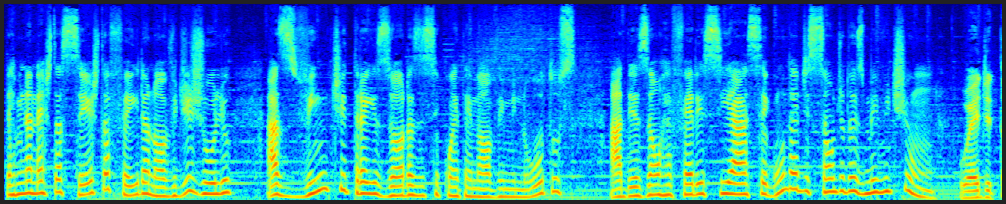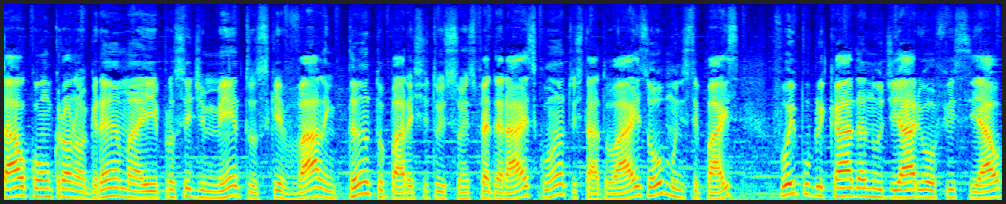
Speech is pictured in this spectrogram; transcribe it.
termina nesta sexta-feira, 9 de julho, às 23 horas e 59 minutos. A adesão refere-se à segunda edição de 2021. O edital com cronograma e procedimentos que valem tanto para instituições federais quanto estaduais ou municipais foi publicada no Diário Oficial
